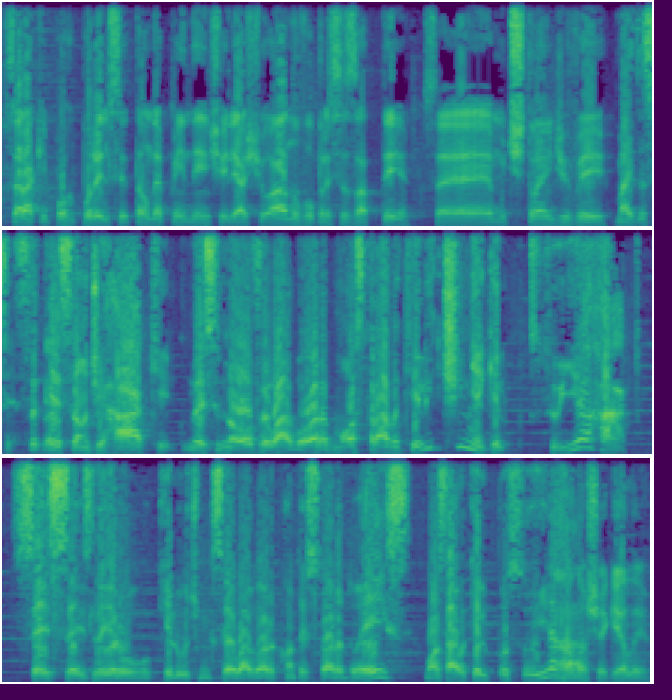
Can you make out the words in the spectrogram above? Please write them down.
Será que por, por ele ser tão dependente ele achou, ah, não vou precisar ter? Isso é muito estranho de ver. Mas assim, essa questão de hack, nesse novel agora, mostrava que ele tinha, que ele possuía hack vocês, vocês leram aquele último que saiu agora conta a história do ex, mostrava que ele possuía não, hack. Não, cheguei a ler.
